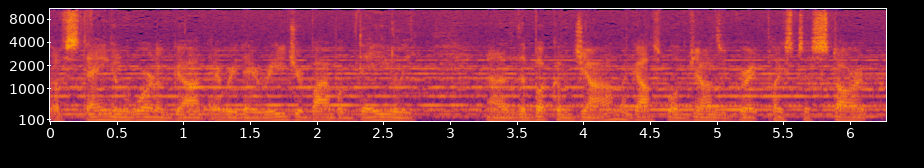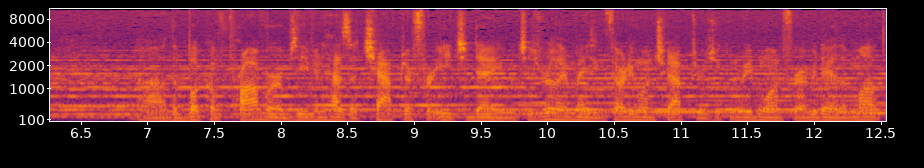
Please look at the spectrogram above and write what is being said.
of staying in the Word of God every day. Read your Bible daily. Uh, the book of John, the Gospel of John is a great place to start. Uh, the book of Proverbs even has a chapter for each day, which is really amazing. 31 chapters. You can read one for every day of the month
